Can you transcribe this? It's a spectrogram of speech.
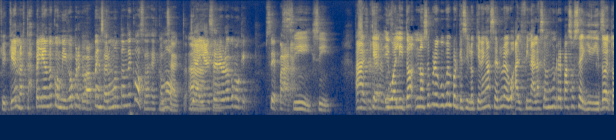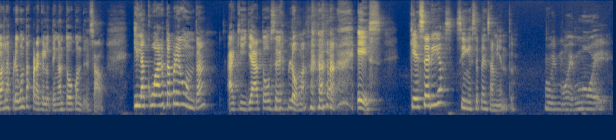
¿Qué qué? No estás peleando conmigo porque va a pensar un montón de cosas. Es como. Exacto. Y ahí Ajá. el cerebro como que se para. Sí, sí. Ah, Así que igualito, no se preocupen porque si lo quieren hacer luego, al final hacemos un repaso seguidito de todas las preguntas para que lo tengan todo condensado. Y la cuarta pregunta, aquí ya todo se desploma, es, ¿qué serías sin ese pensamiento? Muy, muy, muy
